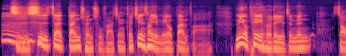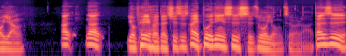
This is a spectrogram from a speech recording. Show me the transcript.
嗯，只是在单纯处罚建，可建商也没有办法啊，没有配合的也这边遭殃那。那有配合的，其实他也不一定是始作俑者啦。但是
